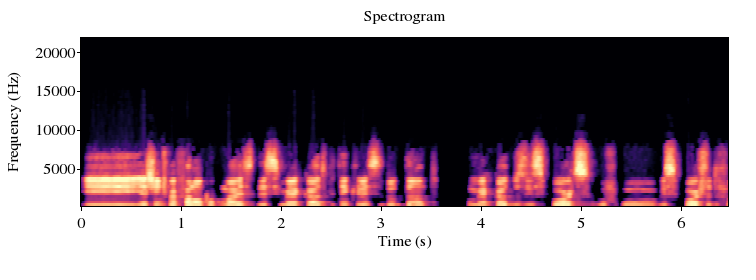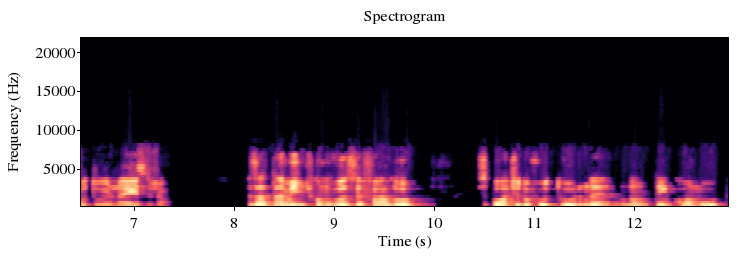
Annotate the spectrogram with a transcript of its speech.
E a gente vai falar um pouco mais desse mercado que tem crescido tanto, o mercado dos esportes, o, o esporte do futuro, não é isso, João? Exatamente, como você falou, esporte do futuro, né? Não tem como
